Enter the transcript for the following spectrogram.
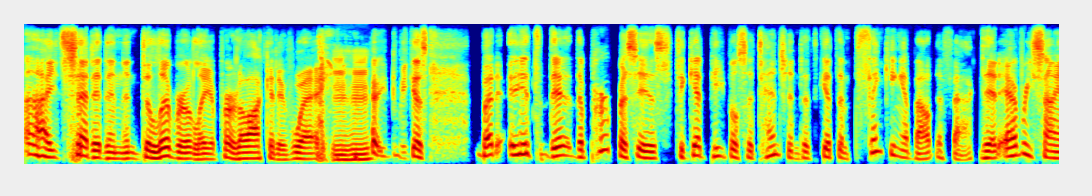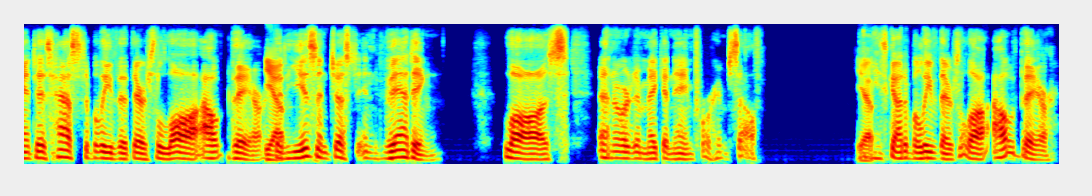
I said it in a deliberately a provocative way Mm-hmm. because, but it's the the purpose is to get people's attention to get them thinking about the fact that every scientist has to believe that there's law out there Yeah. that he isn't just inventing laws in order to make a name for himself. Yep. He's got to believe there's a law out there,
